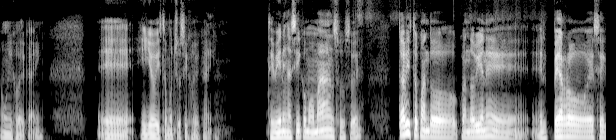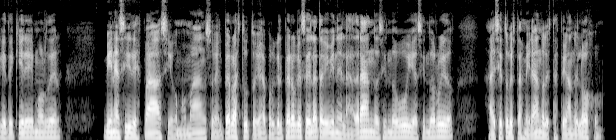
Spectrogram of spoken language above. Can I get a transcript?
un hijo de Caín. Eh, y yo he visto muchos hijos de Caín. Te vienen así como mansos, ¿eh? ¿Tú has visto cuando, cuando viene el perro ese que te quiere morder? viene así despacio, como manso, el perro astuto, ¿ya? Porque el perro que se delata que viene ladrando, haciendo bulla, haciendo ruido, a ese tú lo estás mirando, le estás pegando el ojo.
